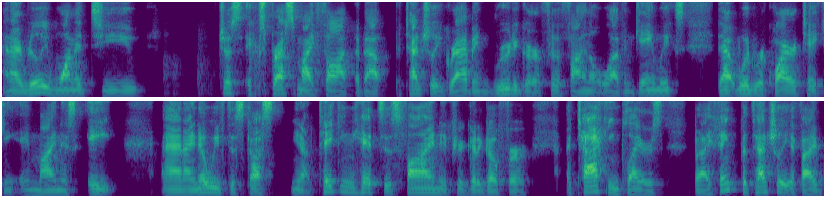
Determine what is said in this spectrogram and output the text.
And I really wanted to just express my thought about potentially grabbing Rudiger for the final 11 game weeks. That would require taking a minus eight. And I know we've discussed, you know, taking hits is fine if you're going to go for attacking players. But I think potentially if I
